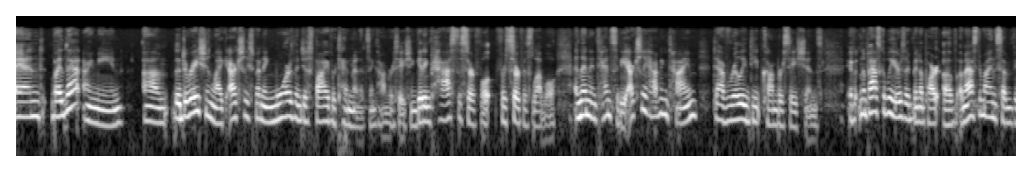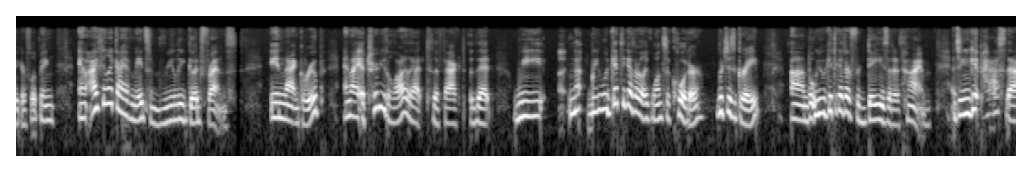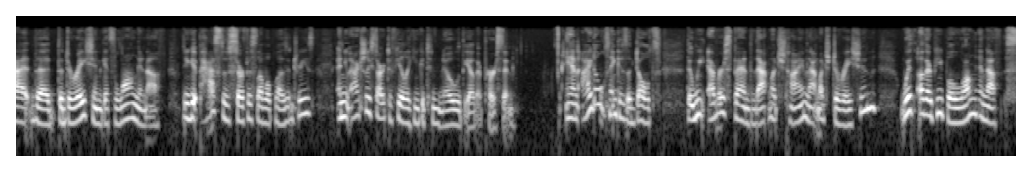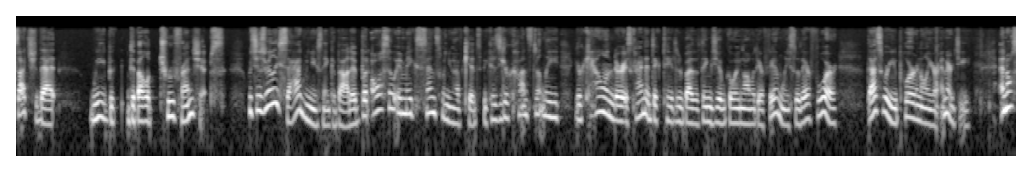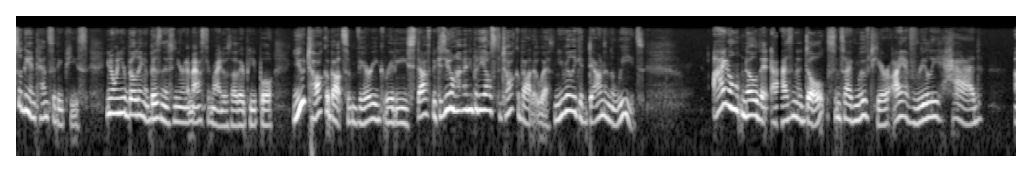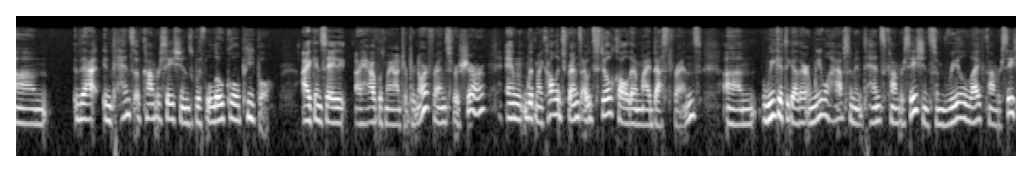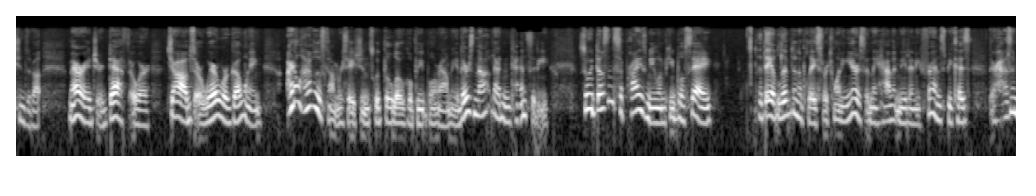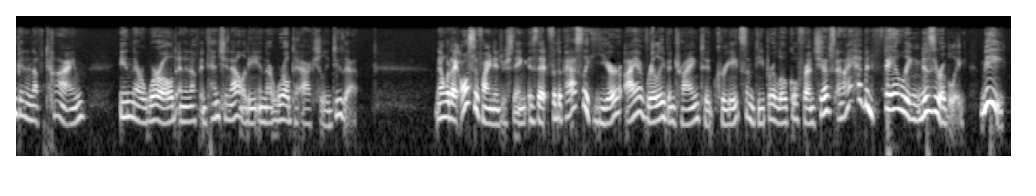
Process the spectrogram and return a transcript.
And by that I mean, um, the duration, like actually spending more than just five or 10 minutes in conversation, getting past the surf- for surface level, and then intensity, actually having time to have really deep conversations. If, in the past couple years, I've been a part of a mastermind, seven figure flipping, and I feel like I have made some really good friends in that group. And I attribute a lot of that to the fact that we, uh, not, we would get together like once a quarter, which is great. Um, but we would get together for days at a time. And so you get past that, the, the duration gets long enough. You get past those surface level pleasantries and you actually start to feel like you get to know the other person. And I don't think as adults that we ever spend that much time, that much duration with other people long enough such that we be- develop true friendships which is really sad when you think about it, but also it makes sense when you have kids because you're constantly, your calendar is kind of dictated by the things you have going on with your family. So, therefore, that's where you pour in all your energy. And also the intensity piece. You know, when you're building a business and you're in a mastermind with other people, you talk about some very gritty stuff because you don't have anybody else to talk about it with, and you really get down in the weeds. I don't know that as an adult, since I've moved here, I have really had um, that intense of conversations with local people. I can say I have with my entrepreneur friends for sure. And with my college friends, I would still call them my best friends. Um, we get together and we will have some intense conversations, some real life conversations about marriage or death or jobs or where we're going. I don't have those conversations with the local people around me. There's not that intensity. So it doesn't surprise me when people say, that they have lived in a place for 20 years and they haven't made any friends because there hasn't been enough time in their world and enough intentionality in their world to actually do that. Now, what I also find interesting is that for the past like year, I have really been trying to create some deeper local friendships and I have been failing miserably. Me.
